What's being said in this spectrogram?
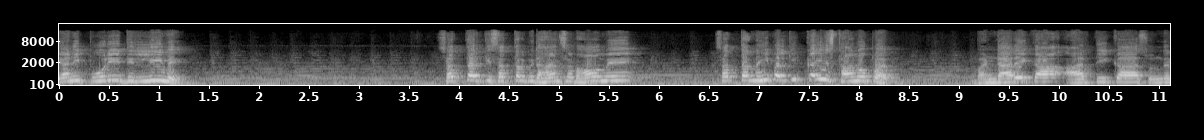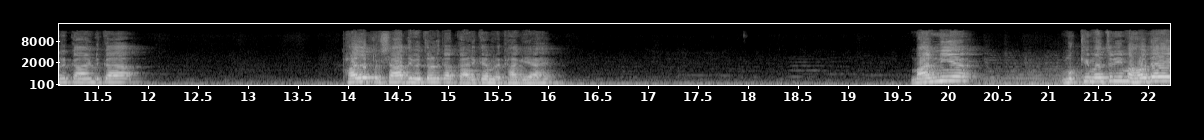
यानी पूरी दिल्ली में सत्तर की सत्तर विधानसभाओं में सत्तर नहीं बल्कि कई स्थानों पर भंडारे का, आरती का, सुंदरकांड का, फल प्रसाद वितरण का कार्यक्रम रखा गया है। माननीय मुख्यमंत्री महोदय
